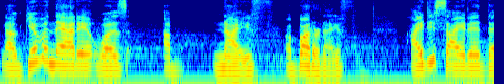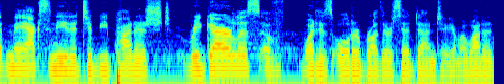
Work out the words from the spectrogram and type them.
now, given that it was a knife, a butter knife, I decided that Max needed to be punished regardless of what his older brothers had done to him. I wanted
